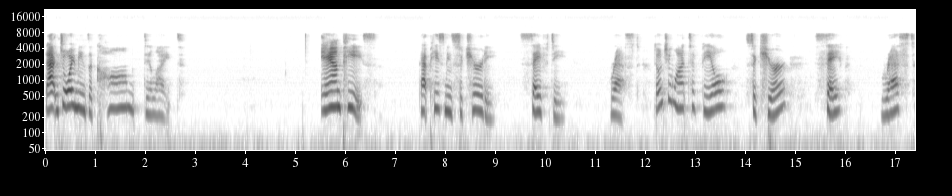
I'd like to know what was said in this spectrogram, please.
That joy means a calm delight. And peace. That peace means security, safety, rest. Don't you want to feel secure, safe, rest?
